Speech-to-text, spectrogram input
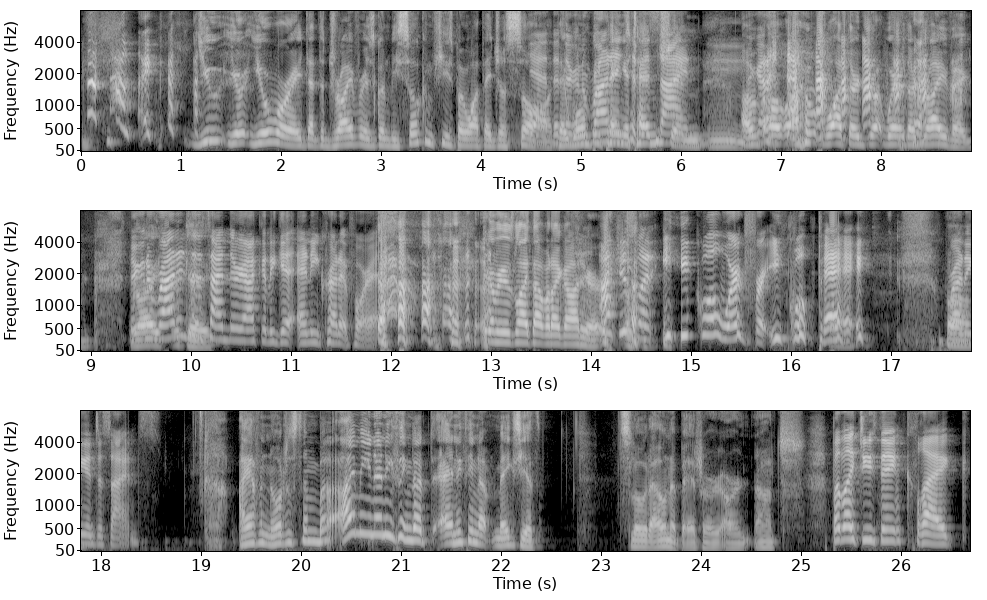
like, You you're you're worried that the driver is going to be so confused by what they just saw Yeah, that they won't be paying into the attention sign. Mm. of, of- of what they're dri- where they're driving. they're gonna Right, run into okay. the sign they're not gonna get any credit for it They're gonna like that when I got here. i just want equal work for equal pay Oh. running into signs I haven't noticed them, but I mean anything that anything that makes you slow down a bit or, or not. but like do you think like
